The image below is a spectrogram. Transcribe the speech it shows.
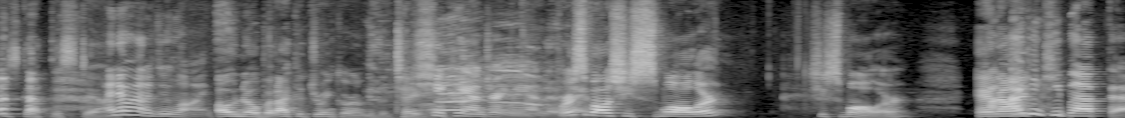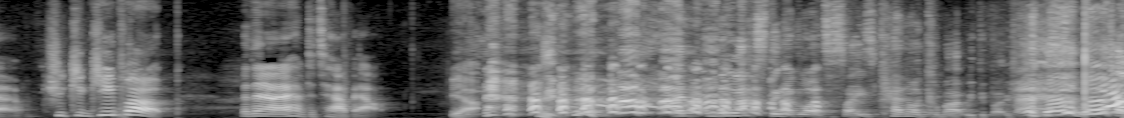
she's got this down. I know how to do lines. Oh, no, but I could drink her under the table. She can drink me under. First of all, she's smaller. She's smaller. And I, I can keep up though, she can keep up. but then I have to tap out. Yeah. And the last thing I'd like to say is, can I come out with you both? Can I?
